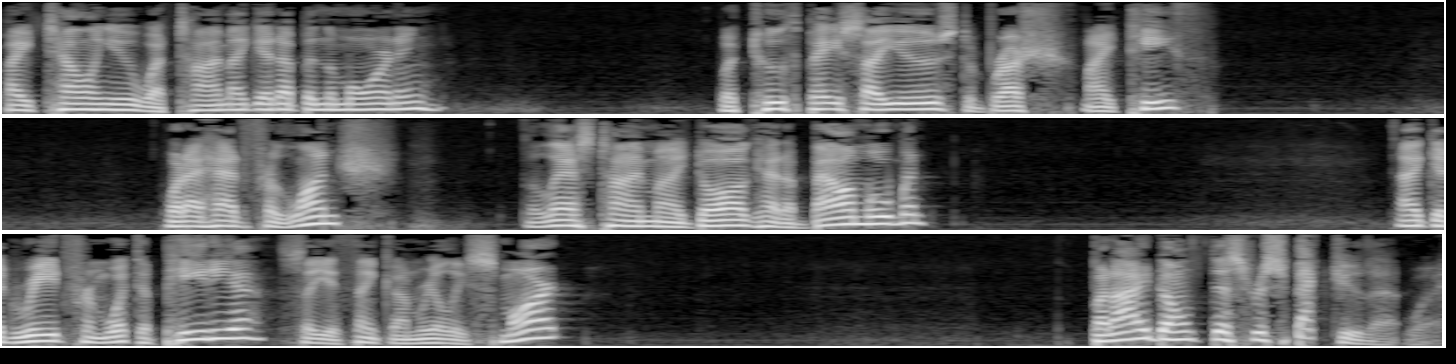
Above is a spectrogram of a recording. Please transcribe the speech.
by telling you what time I get up in the morning, what toothpaste I use to brush my teeth, what I had for lunch, the last time my dog had a bowel movement, I could read from Wikipedia, so you think I'm really smart. But I don't disrespect you that way.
